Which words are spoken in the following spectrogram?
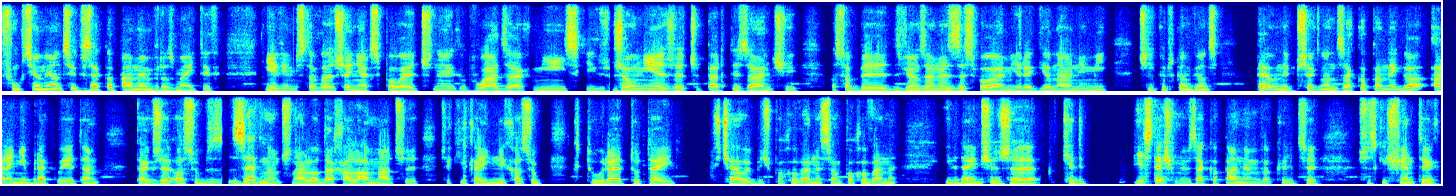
funkcjonujących w Zakopanem w rozmaitych, nie wiem, stowarzyszeniach społecznych, władzach miejskich, żołnierze czy partyzanci, osoby związane z zespołami regionalnymi, czyli krótko mówiąc, pełny przegląd Zakopanego, ale nie brakuje tam także osób z zewnątrz, na Loda Halama czy, czy kilka innych osób, które tutaj chciały być pochowane, są pochowane. I wydaje mi się, że kiedy jesteśmy w Zakopanem, w okolicy Wszystkich Świętych,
